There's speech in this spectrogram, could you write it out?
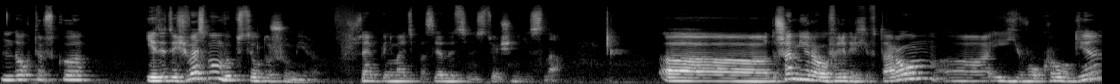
докторскую, и в 2008 выпустил «Душу мира». Сами понимаете, последовательность очень ясна. А, Душа мира во Фридрихе II а, и его круге,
